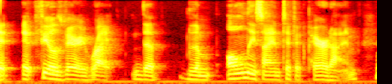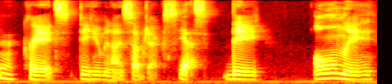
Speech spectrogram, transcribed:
it it feels very right. the The only scientific paradigm Hmm. creates dehumanized subjects. Yes. The only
